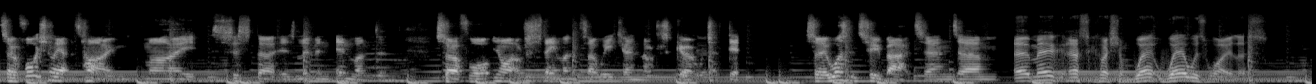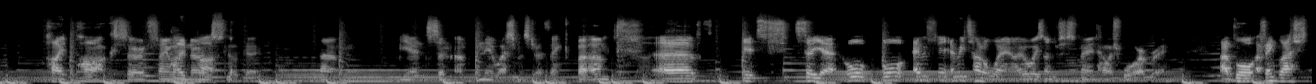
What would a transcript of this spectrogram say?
So fortunately at the time, my sister is living in London. So I thought, you know what, I'll just stay in London for that weekend and I'll just go, which I did. So it wasn't too bad. And um, Uh, may I ask a question? Where where was wireless? Hyde Park. So if anyone Hyde Park. Okay. um, yeah, in St, um, near Westminster, I think. But um, uh, it's so yeah. All, all everything. Every time I went, I always underestimated how much water I bring. I bought. I think last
